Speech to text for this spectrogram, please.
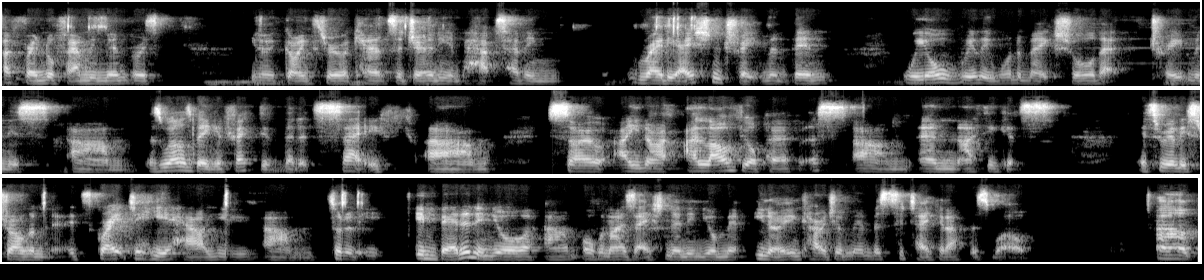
a friend or family member is you know, going through a cancer journey and perhaps having radiation treatment, then we all really want to make sure that treatment is, um, as well as being effective, that it's safe. Um, so, I, you know, I, I love your purpose, um, and I think it's it's really strong, and it's great to hear how you um, sort of embed it in your um, organisation and in your, you know, encourage your members to take it up as well. Um,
